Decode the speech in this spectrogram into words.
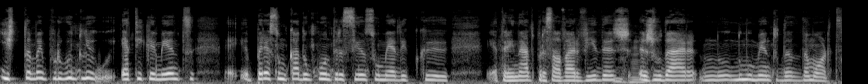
isto também pergunto-lhe, eticamente, eh, parece um bocado um contrassenso um médico que é treinado para salvar vidas, uhum. ajudar no, no momento da, da, morte.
